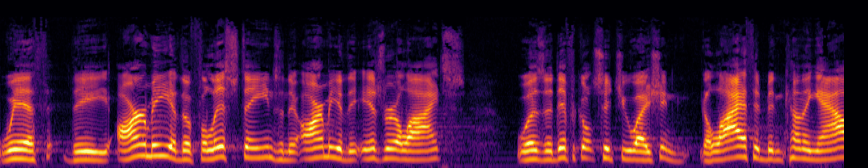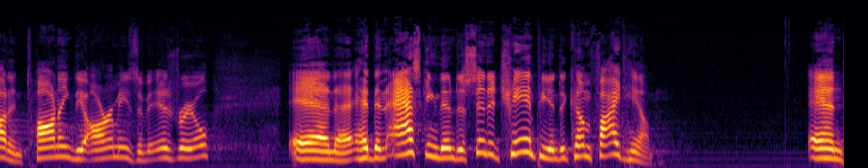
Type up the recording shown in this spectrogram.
with the army of the Philistines and the army of the Israelites was a difficult situation. Goliath had been coming out and taunting the armies of Israel and uh, had been asking them to send a champion to come fight him. And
